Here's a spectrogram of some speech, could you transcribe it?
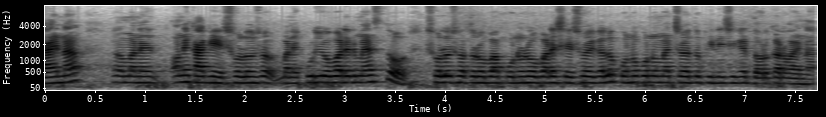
যায় না মানে অনেক আগে ষোলোশো মানে কুড়ি ওভারের ম্যাচ তো, ষোলো, সতেরো বা পনেরো ওভারে শেষ হয়ে গেল, কোনো কোনো ম্যাচে হয়তো ফিনিশিংয়ের দরকার হয় না।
